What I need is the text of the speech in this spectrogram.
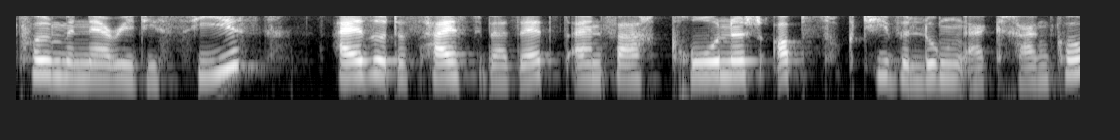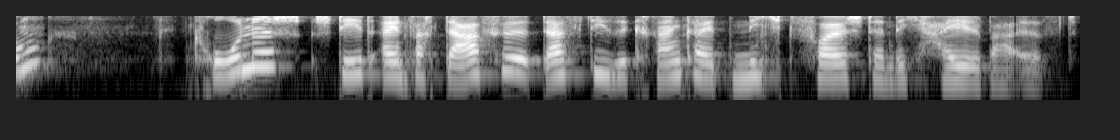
Pulmonary Disease. Also das heißt übersetzt einfach chronisch obstruktive Lungenerkrankung. Chronisch steht einfach dafür, dass diese Krankheit nicht vollständig heilbar ist.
